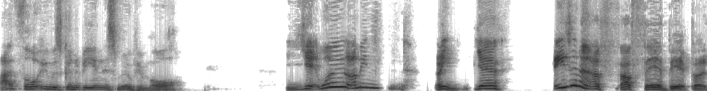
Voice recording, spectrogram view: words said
I thought he was going to be in this movie more. Yeah. Well, I mean, I mean, yeah. He's in a, a fair bit, but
